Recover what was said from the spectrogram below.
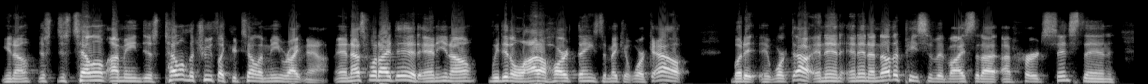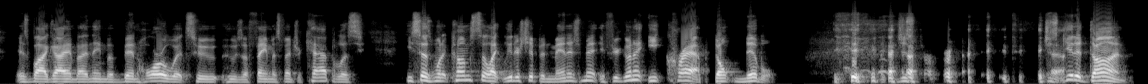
You know, just just tell him. I mean, just tell him the truth, like you're telling me right now. And that's what I did. And you know, we did a lot of hard things to make it work out, but it, it worked out. And then and then another piece of advice that I, have heard since then is by a guy by the name of Ben Horowitz, who who's a famous venture capitalist. He says when it comes to like leadership and management, if you're going to eat crap, don't nibble. just right. just get it done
